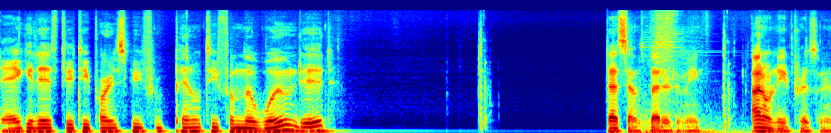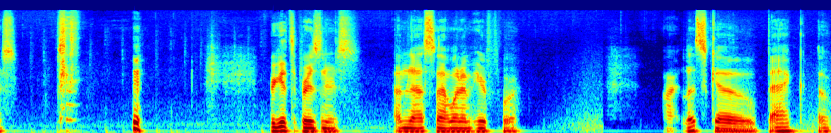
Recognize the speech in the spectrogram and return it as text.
Negative 50 party speed from penalty from the wounded. That sounds better to me. I don't need prisoners. Forget the prisoners. I'm not, that's not what I'm here for. Alright, let's go back over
